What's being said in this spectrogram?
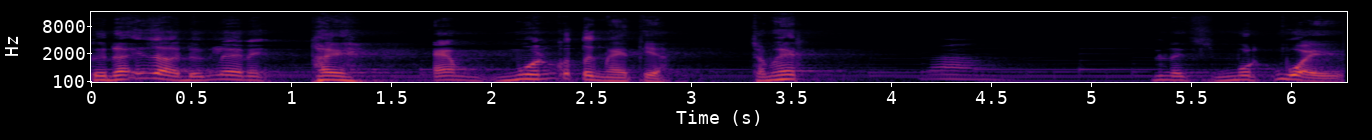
Từ nãy giờ đứng lên ấy thầy em muốn có từng này tiền. Chấm hết. Vâng. Nên là một buổi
